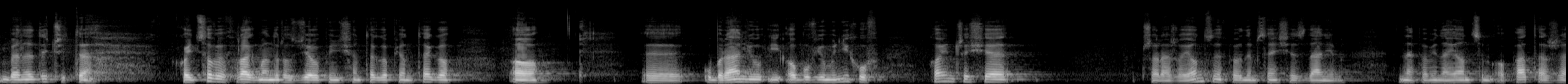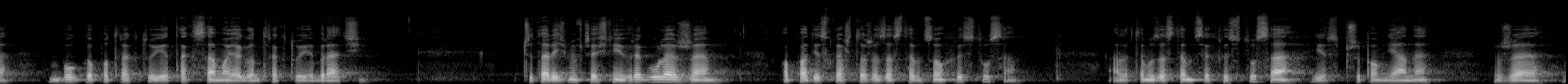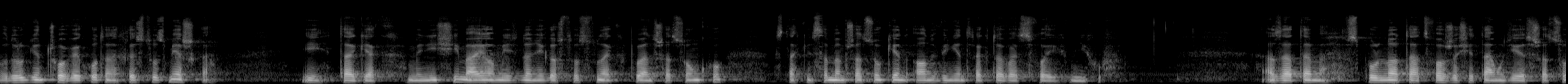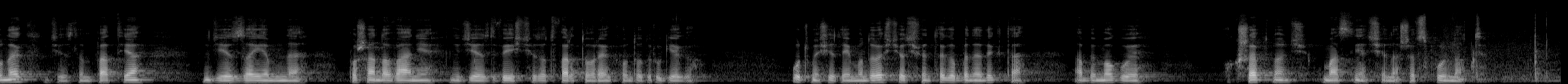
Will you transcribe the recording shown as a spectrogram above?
Benedicite, końcowy fragment rozdziału 55 o y, ubraniu i obuwiu mnichów kończy się przerażającym w pewnym sensie zdaniem, napominającym opata, że Bóg go potraktuje tak samo, jak on traktuje braci. Czytaliśmy wcześniej w regule, że opat jest w klasztorze zastępcą Chrystusa, ale temu zastępcy Chrystusa jest przypomniane, że w drugim człowieku ten Chrystus mieszka. I tak jak mnisi mają mieć do niego stosunek pełen szacunku, z takim samym szacunkiem on winien traktować swoich mnichów. A zatem wspólnota tworzy się tam, gdzie jest szacunek, gdzie jest empatia, gdzie jest wzajemne poszanowanie, gdzie jest wyjście z otwartą ręką do drugiego. Uczmy się tej mądrości od świętego Benedykta, aby mogły okrzepnąć, umacniać się nasze wspólnoty.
